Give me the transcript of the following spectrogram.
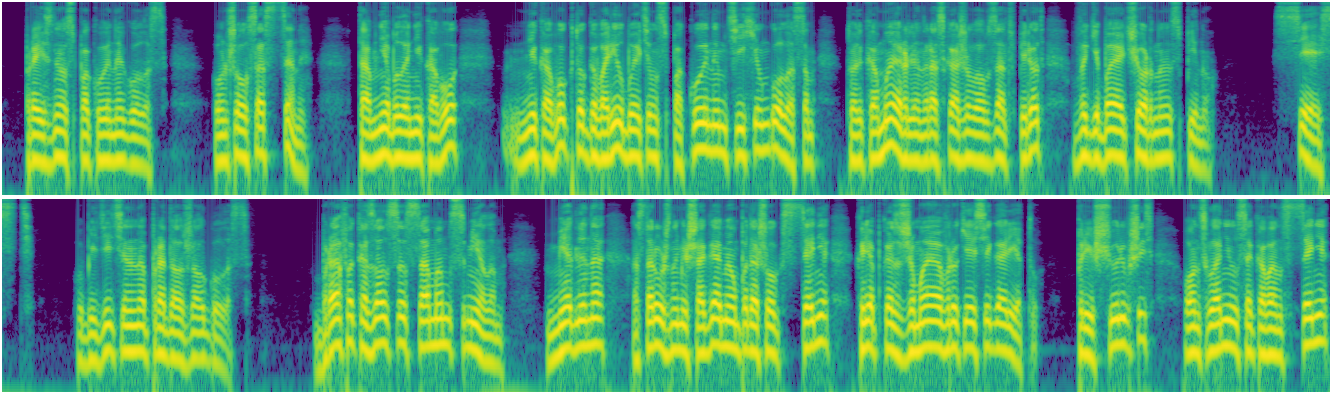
— произнес спокойный голос. Он шел со сцены. Там не было никого, никого, кто говорил бы этим спокойным тихим голосом, только Мерлин рассказывал взад вперед, выгибая черную спину. «Сесть», — убедительно продолжал голос. Браф оказался самым смелым. Медленно, осторожными шагами он подошел к сцене, крепко сжимая в руке сигарету. Прищурившись, он склонился к авансцене,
